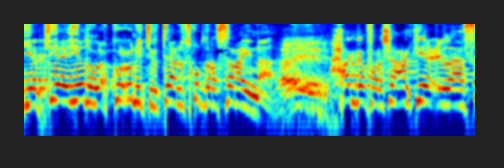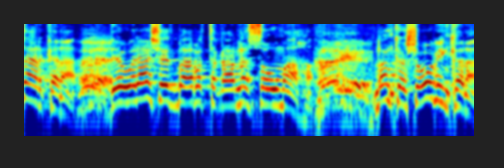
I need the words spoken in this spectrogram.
iyo tii ay iyadu wax ku cuni jirtaan isku darsanaynaa. Xagga farshaxankiiyo cillaansaarkana dee walaasheed baaba taqaana sow maaha dhanka shawbinkana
